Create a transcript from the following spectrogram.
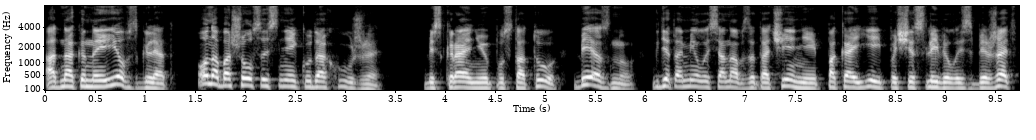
Однако, на ее взгляд, он обошелся с ней куда хуже. Бескрайнюю пустоту, бездну, где томилась она в заточении, пока ей посчастливилось сбежать,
